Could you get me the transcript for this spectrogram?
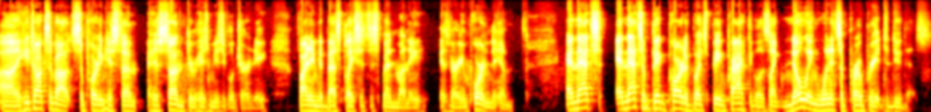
Uh, he talks about supporting his son, his son through his musical journey. Finding the best places to spend money is very important to him, and that's and that's a big part of what's being practical. Is like knowing when it's appropriate to do this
